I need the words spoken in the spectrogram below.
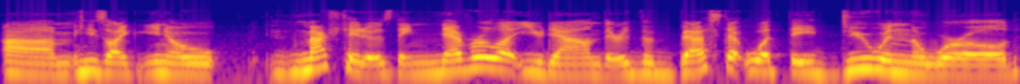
Um, he's like, you know, mashed potatoes. They never let you down. They're the best at what they do in the world.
